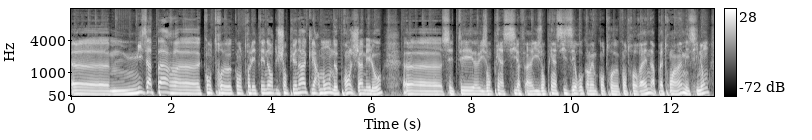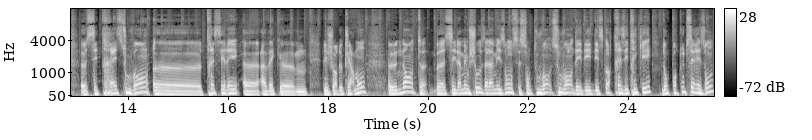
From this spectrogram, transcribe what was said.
Euh, mis à part euh, contre, contre les ténors du championnat, Clermont ne prend jamais l'eau. Euh, c'était, euh, ils ont pris un, enfin, ils ont pris un 6-0 quand même contre contre Rennes après 3-1, mais sinon euh, c'est très souvent euh, très serré euh, avec les joueurs de Clermont. Nantes, bah, c'est la même chose à la maison. Ce sont souvent souvent des, des, scores très étriqués. Donc pour toutes ces raisons.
